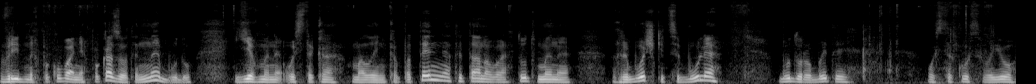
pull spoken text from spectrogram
в рідних пакуваннях показувати не буду. Є в мене ось така маленька пательня титанова. Тут в мене грибочки, цибуля. Буду робити ось таку свою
